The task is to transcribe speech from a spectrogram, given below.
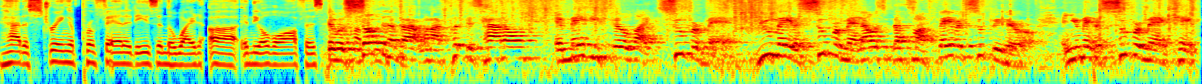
had a string of profanities in the white uh, in the Oval Office. There was something about when I put this hat on, it made me feel like Superman. You made a Superman. That was that's my favorite superhero. And you made a Superman cape.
